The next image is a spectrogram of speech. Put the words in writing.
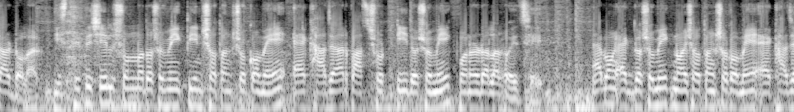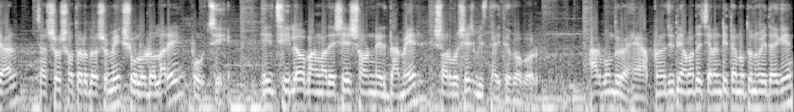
চার ডলার। স্থিতিশীল শূন্য দশমিক তিন শতাংশ কমে এক হাজার পাঁচষট্টি দশমিক পনেরো ডলার হয়েছে। এবং এক দশমিক নয় শতাংশ কমে এক হাজার চারশো সতেরো দশমিক ষোলো ডলারে পৌঁছে। এই ছিল বাংলাদেশের স্বর্ণের দামের সর্বশেষ বিস্তারিত খবর। আর বন্ধুরা হ্যাঁ আপনারা যদি আমাদের চ্যানেলটিতে নতুন হয়ে থাকেন,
